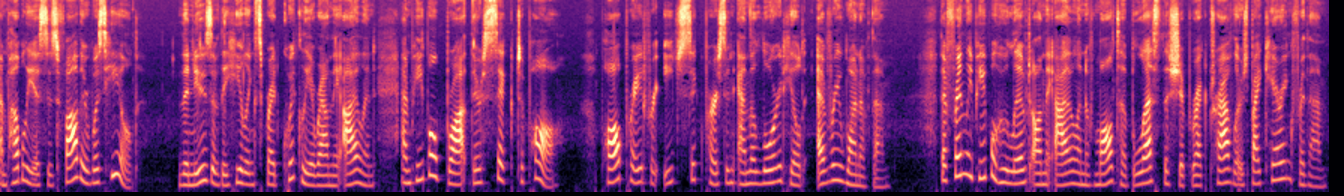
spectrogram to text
and Publius's father was healed. The news of the healing spread quickly around the island, and people brought their sick to Paul. Paul prayed for each sick person, and the Lord healed every one of them. The friendly people who lived on the island of Malta blessed the shipwrecked travelers by caring for them,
